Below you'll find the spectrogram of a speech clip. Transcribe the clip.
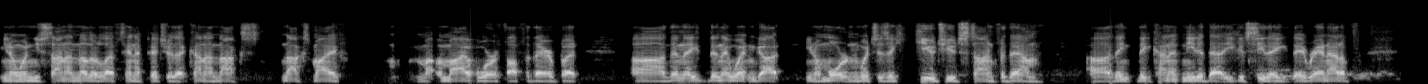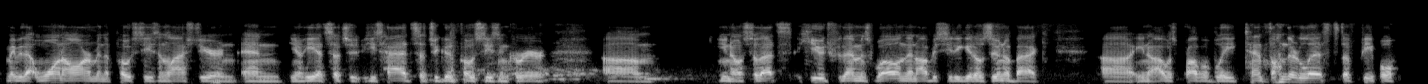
you know, when you sign another left-handed pitcher, that kind of knocks knocks my, my, my worth off of there. But uh, then they then they went and got you know Morton, which is a huge huge sign for them. Uh, they they kind of needed that. You could see they they ran out of maybe that one arm in the postseason last year, and and you know he had such a he's had such a good postseason career. Um, you know, so that's huge for them as well. And then obviously to get Ozuna back, uh, you know, I was probably tenth on their list of people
